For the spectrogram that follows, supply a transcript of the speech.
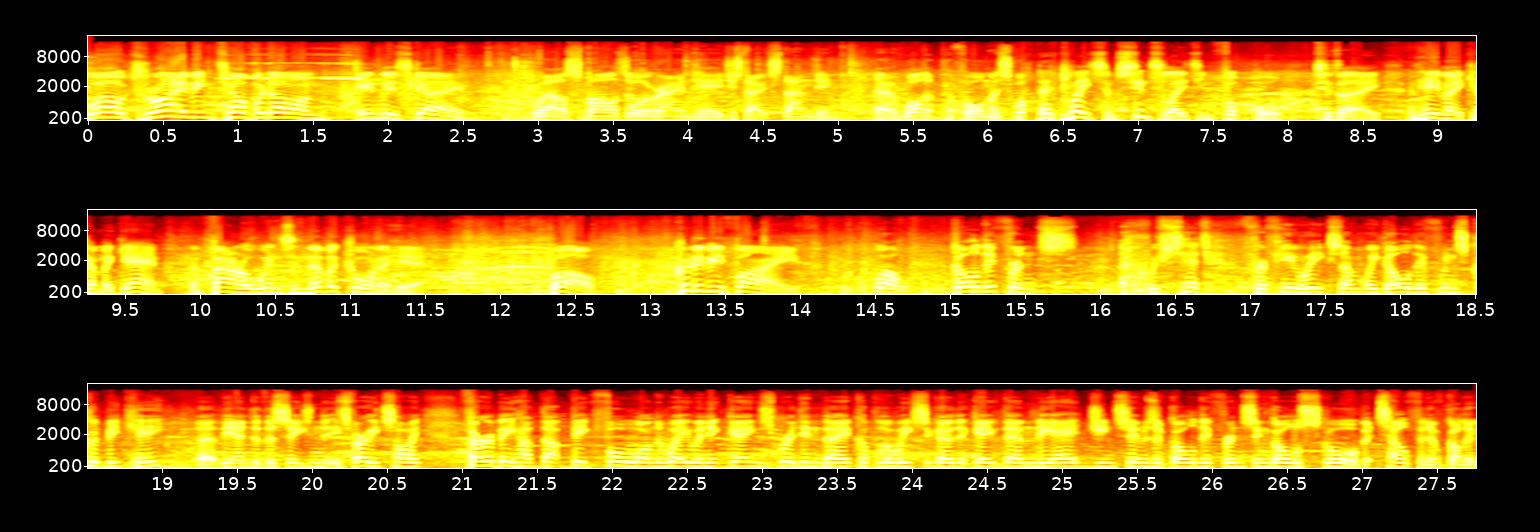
well, driving Telford on in this game. Well, smiles all around here, just outstanding. Uh, what a performance. They've played some scintillating football today, and here they come again. And Farrell wins another corner here. Well, could it be five? Well, goal difference. We've said for a few weeks, haven't we? Goal difference could be key at the end of the season. It's very tight. Ferriby had that big 4-1 away when it Gainsborough, didn't they, a couple of weeks ago that gave them the edge in terms of goal difference and goal score. But Telford have got a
